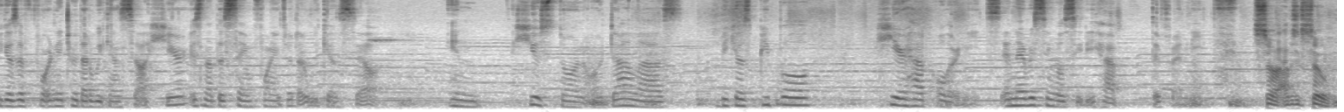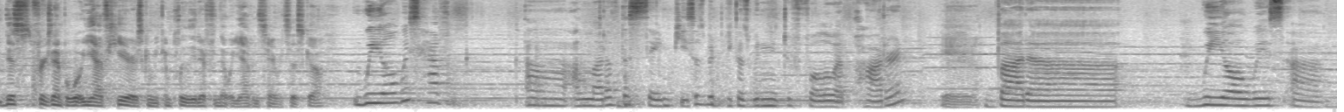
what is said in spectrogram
because the furniture that we can sell here is not the same furniture that we can sell in Houston or Dallas, because people here have other needs, and every single city have different needs. So I was so this, for example, what you have here is going to be completely different than what you have in San Francisco. We always have uh, a lot of the same pieces, but because we need to follow a pattern. Yeah, but uh, we always um,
